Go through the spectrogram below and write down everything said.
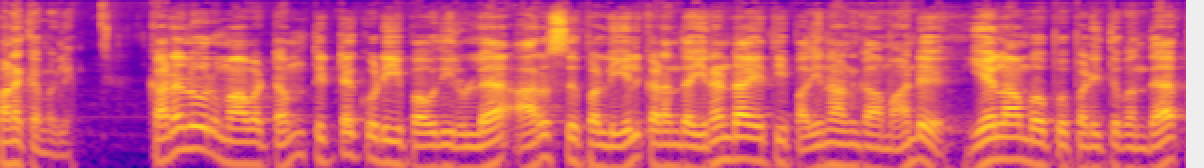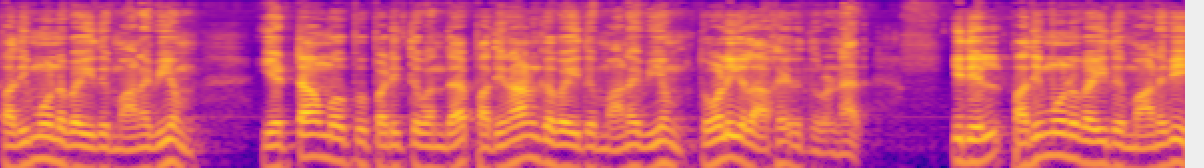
வணக்கங்களே கடலூர் மாவட்டம் திட்டக்குடி பகுதியில் உள்ள அரசு பள்ளியில் கடந்த இரண்டாயிரத்தி பதினான்காம் ஆண்டு ஏழாம் வகுப்பு படித்து வந்த பதிமூணு வயது மாணவியும் எட்டாம் வகுப்பு படித்து வந்த பதினான்கு வயது மாணவியும் தோழிகளாக இருந்துள்ளனர். இதில் பதிமூணு வயது மாணவி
